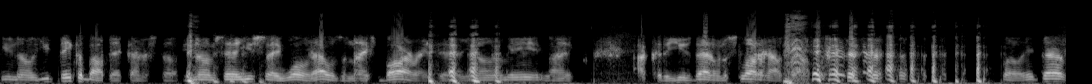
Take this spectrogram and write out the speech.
you know, you think about that kind of stuff. You know what I'm saying? You say, "Whoa, that was a nice bar right there." You know what I mean? Like, I could have used that on the Slaughterhouse album. so it does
